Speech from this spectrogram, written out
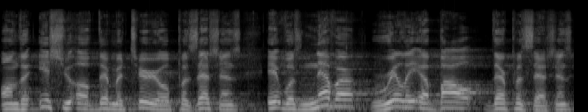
on the issue of their material possessions, it was never really about their possessions.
